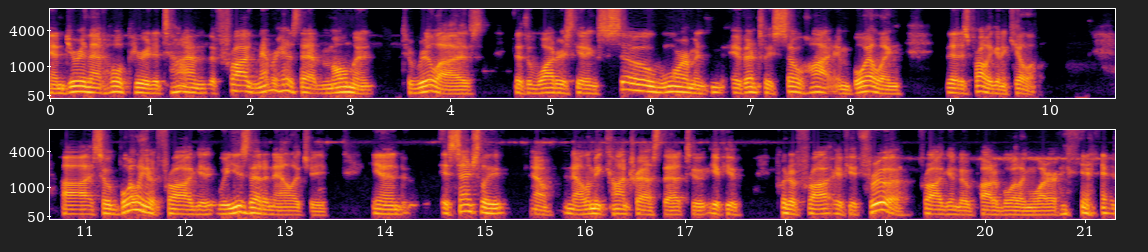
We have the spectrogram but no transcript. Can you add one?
And during that whole period of time, the frog never has that moment to realize that the water is getting so warm and eventually so hot and boiling that it's probably going to kill him. Uh, so boiling a frog, we use that analogy, and essentially, now, now let me contrast that to if you put a frog, if you threw a frog into a pot of boiling water, a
